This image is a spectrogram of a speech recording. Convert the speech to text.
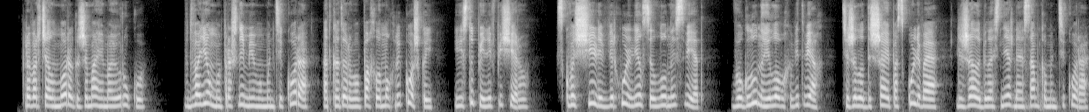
— проворчал Морок, сжимая мою руку. Вдвоем мы прошли мимо мантикора, от которого пахло мокрой кошкой, и ступили в пещеру. Сквозь щели вверху лился лунный свет. В углу на еловых ветвях, тяжело дыша и поскуливая, лежала белоснежная самка мантикора.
